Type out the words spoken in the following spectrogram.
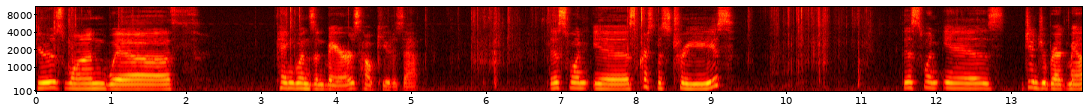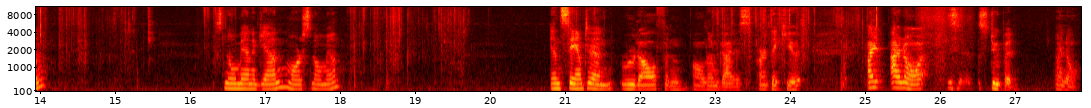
Here's one with penguins and bears. How cute is that? This one is Christmas trees. This one is gingerbread men. Snowman again, more snowmen. And Santa and Rudolph and all them guys. Aren't they cute? I, I know, stupid. I know.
